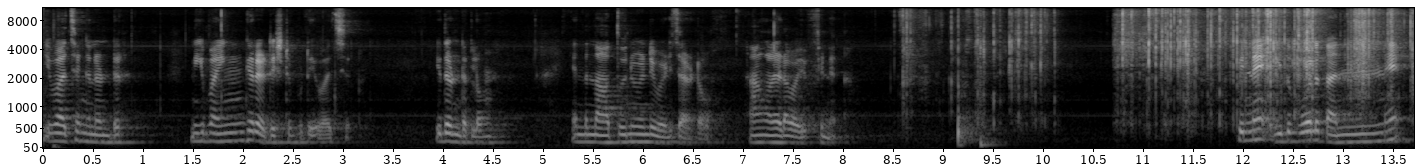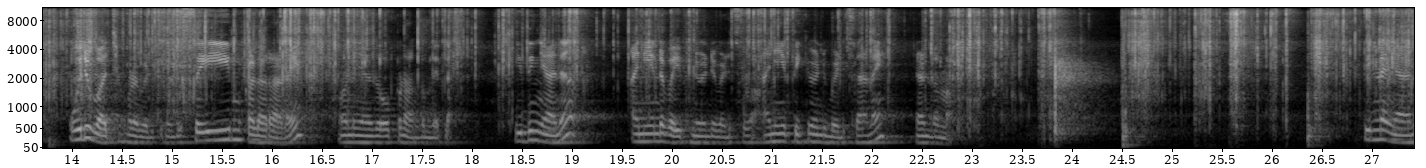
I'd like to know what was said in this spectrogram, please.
ഈ വാച്ച് എങ്ങനെ ഉണ്ട് എനിക്ക് ഭയങ്കരമായിട്ട് ഇഷ്ടപ്പെട്ടു ഈ വാച്ച്. ഇതുണ്ടല്ലോ. എന്റെ നാത്തൂന് വേണ്ടി മേടിച്ച കേട്ടോ. വൈഫിന്. പിന്നെ ഇതുപോലെ തന്നെ ഒരു വാച്ചും കൂടെ മേടിച്ചിട്ടുണ്ട്. സെയിം കളറാണേ. അതുകൊണ്ട് ഞാനിത് ഓപ്പൺ ആക്കുന്നില്ല. ഇത് ഞാൻ അനിയന്റെ വൈഫിന് വേണ്ടി മേടിച്ചതാണ്. അനിയത്തിക്ക് വേണ്ടി മേടിച്ചതാണേ രണ്ടെണ്ണം. പിന്നെ ഞാൻ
